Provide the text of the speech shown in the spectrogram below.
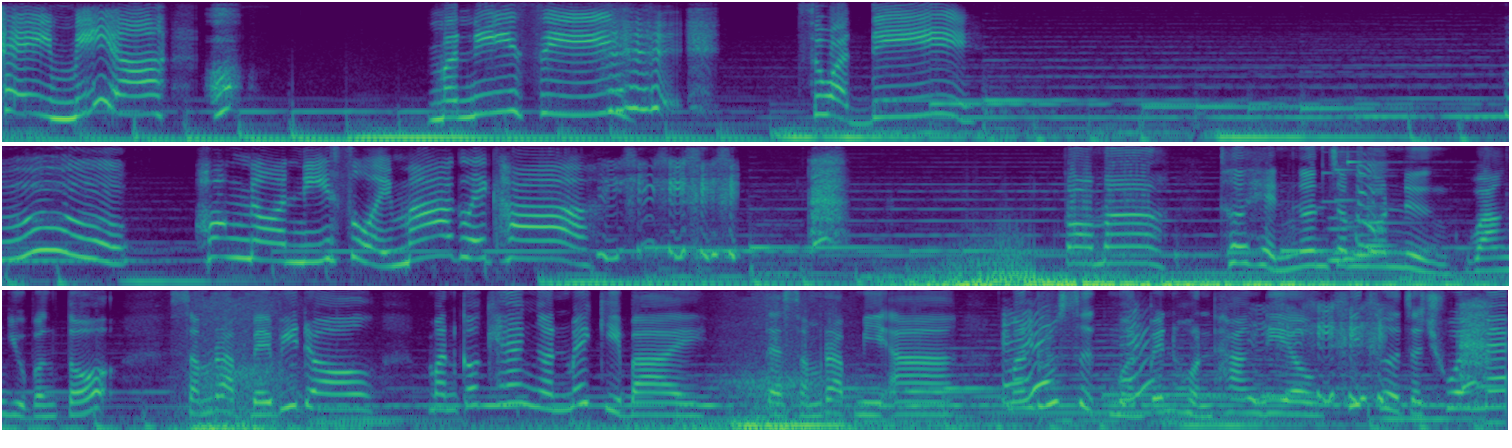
เฮ้ยเมียมานี่สิ สวัสดีอู้ห้องนอนนี้สวยมากเลยค่ะ ต่อมา เธอเห็นเงินจำนวนหนึ่งวางอยู่บนโต๊ะสำหรับเบบี้ดอลมันก็แค่เงินไม่กี่ใบ แต่สำหรับมีอา มันรู้สึกเหมือนเป็นหนทางเดียวที่เธอจะช่วยแม่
